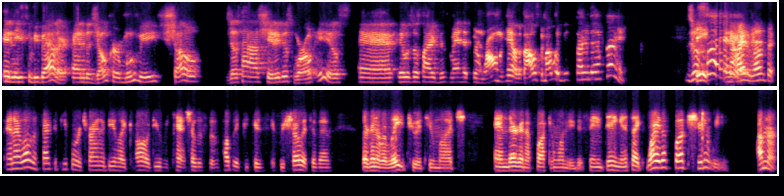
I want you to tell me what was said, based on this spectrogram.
it needs to be better. And the Joker movie showed just how shitty this world is. And it was just like this man has been wrong. Hell, if I was him, I wouldn't do the same damn thing. And I love the and I love the fact that people were trying to be like, oh, dude, we can't show this to the public because if we show it to them, they're gonna relate to it too much, and they're gonna fucking want to do the same thing. And it's like, why the fuck shouldn't we? I'm not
